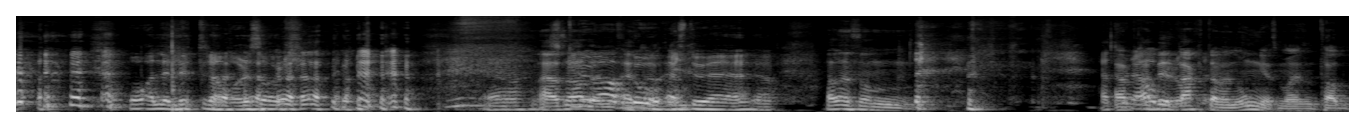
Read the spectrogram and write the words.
og alle lytterne våre òg. ja, Skru av nå hvis du er ja. Jeg hadde en sånn Jeg Jeg jeg jeg har vekt av en unge som har liksom tatt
